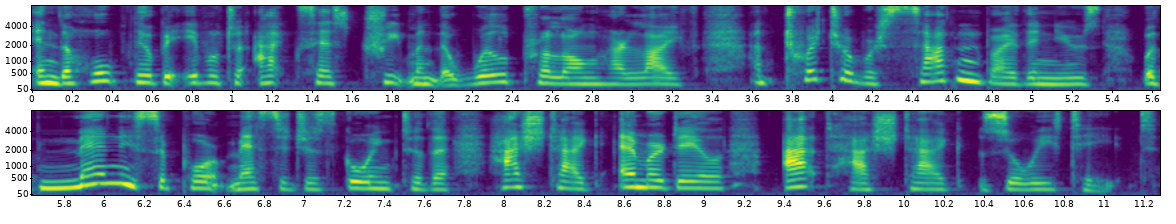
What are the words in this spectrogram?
in the hope they'll be able to access treatment that will prolong her life. And Twitter were saddened by the news, with many support messages going to the hashtag Emmerdale at hashtag Zoe Tate.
